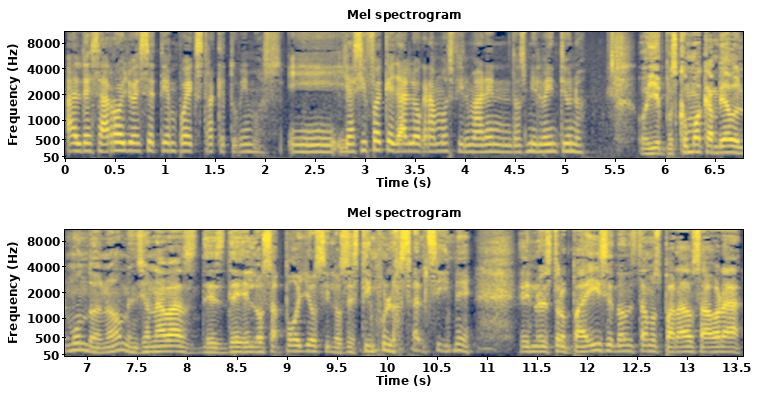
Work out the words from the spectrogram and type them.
al desarrollo ese tiempo extra que tuvimos. Y, así fue que ya logramos filmar en 2021. Oye, pues cómo ha cambiado el mundo, ¿no? Mencionabas desde los apoyos y los estímulos al cine en nuestro país, en donde estamos parados ahora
